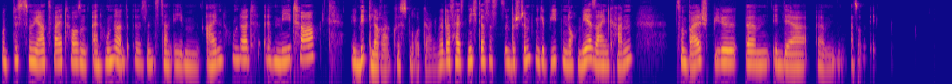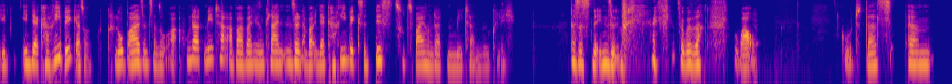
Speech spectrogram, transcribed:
und bis zum Jahr 2100 sind es dann eben 100 äh, Meter mittlerer Küstenrückgang. Ne? Das heißt nicht, dass es in bestimmten Gebieten noch mehr sein kann. Zum Beispiel ähm, in der, ähm, also in, der Karibik, also global sind es dann so 100 Meter, aber bei diesen kleinen Inseln, aber in der Karibik sind bis zu 200 Meter möglich. Das ist eine Insel, hätte ich jetzt so gesagt. Wow. Ja. Gut, das, ähm,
